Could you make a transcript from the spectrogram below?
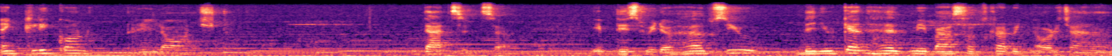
and click on relaunched. That's it sir. If this video helps you then you can help me by subscribing our channel.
